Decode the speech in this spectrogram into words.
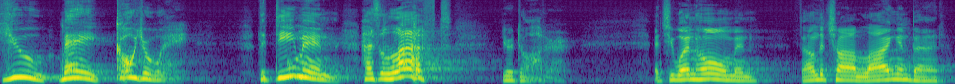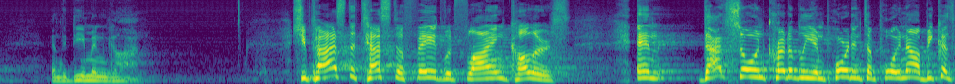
you may go your way. The demon has left your daughter. And she went home and found the child lying in bed and the demon gone. She passed the test of faith with flying colors. And that's so incredibly important to point out because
